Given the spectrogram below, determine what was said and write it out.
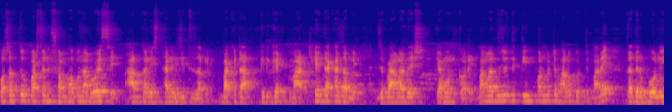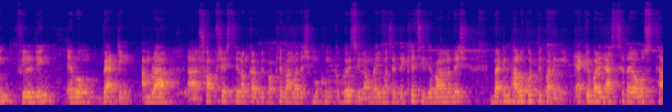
পঁচাত্তর পার্সেন্ট সম্ভাবনা রয়েছে আফগানিস্তানে জিতে যাবে। বাকিটা ক্রিকেট মাঠে দেখা যাবে যে বাংলাদেশ কেমন করে। বাংলাদেশ যদি তিন ফর্মেটে ভালো করতে পারে, তাদের বোলিং ফিল্ডিং এবং ব্যাটিং আমরা সবশেষ শ্রীলঙ্কার বিপক্ষে বাংলাদেশ মুখোমুখি হয়েছিল। আমরা এই ম্যাচে দেখেছি যে বাংলাদেশ ব্যাটিং ভালো করতে পারেনি। একেবারে যাচ্ছে তাই অবস্থা।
